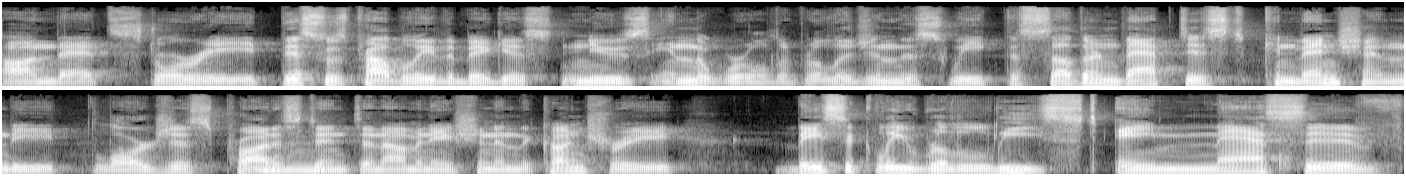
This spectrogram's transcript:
on that story, this was probably the biggest news in the world of religion this week. The Southern Baptist Convention, the largest Protestant Mm-hmm. denomination in the country, basically released a massive,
